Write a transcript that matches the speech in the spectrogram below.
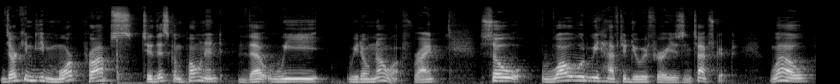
there can be more props to this component that we, we don't know of, right? So what would we have to do if we are using TypeScript? Well,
